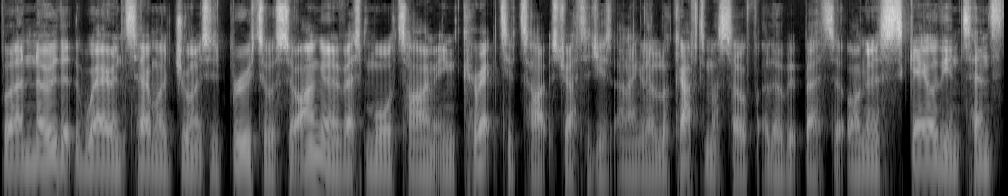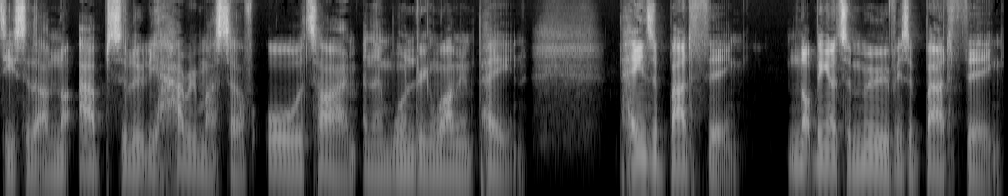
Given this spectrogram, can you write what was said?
but I know that the wear and tear on my joints is brutal. So I'm going to invest more time in corrective type strategies and I'm going to look after myself a little bit better. Or I'm going to scale the intensity so that I'm not absolutely hammering myself all the time and then wondering why I'm in pain. Pain's a bad thing. Not being able to move is a bad thing.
